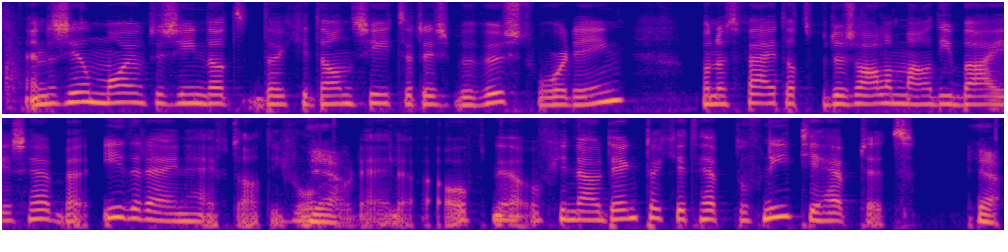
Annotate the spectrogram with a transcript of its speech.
En dat is heel mooi om te zien dat, dat je dan ziet, er is bewustwording van het feit dat we dus allemaal die bias hebben. Iedereen heeft dat, die vooroordelen. Ja. Of, of je nou denkt dat je het hebt of niet, je hebt het. Ja.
